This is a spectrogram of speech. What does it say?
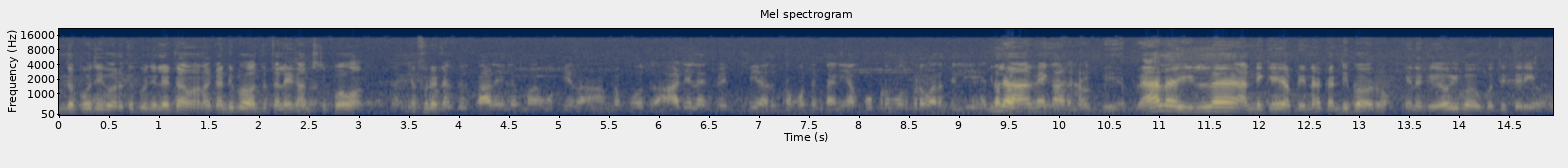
இந்த பூஜைக்கு வரதுக்கு கொஞ்சம் லேட் ஆகும் ஆனால் கண்டிப்பாக வந்து தலையை காமிச்சிட்டு போவான். டெஃபினட்டாக காலையில ஓகே தான் சப்போஸ் ஆடியோ லான்ச் வச்சு அது ப்ரொமோஷன் தனியா கூப்பிடும் போது கூட வரது இல்லையே இல்லை வேலை இல்லை அன்னைக்கு அப்படின்னா கண்டிப்பாக வரும் எனக்கு யோகி பாபு பற்றி தெரியும்.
